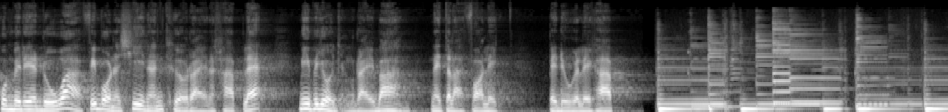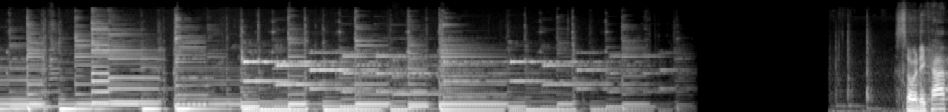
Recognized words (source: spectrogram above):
คุณไปเรียนรู้ว่าฟิโบนัชชีนั้นคืออะไรนะครับและมีประโยชน์อย่างไรบ้างในตลาด Forex ไปดูกันเลยครับ สวัสดีครับ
